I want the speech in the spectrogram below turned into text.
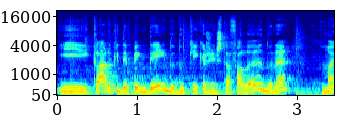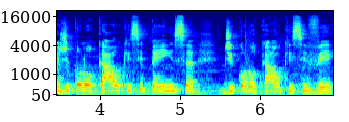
e claro que dependendo do que, que a gente está falando, né? Mas de colocar o que se pensa, de colocar o que se vê.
